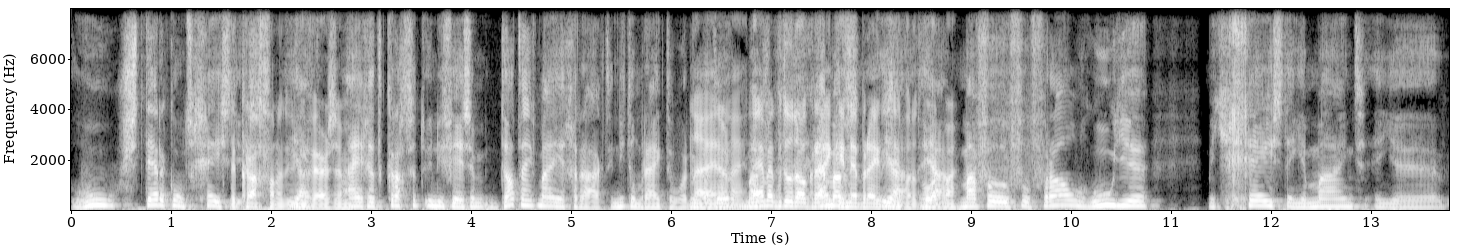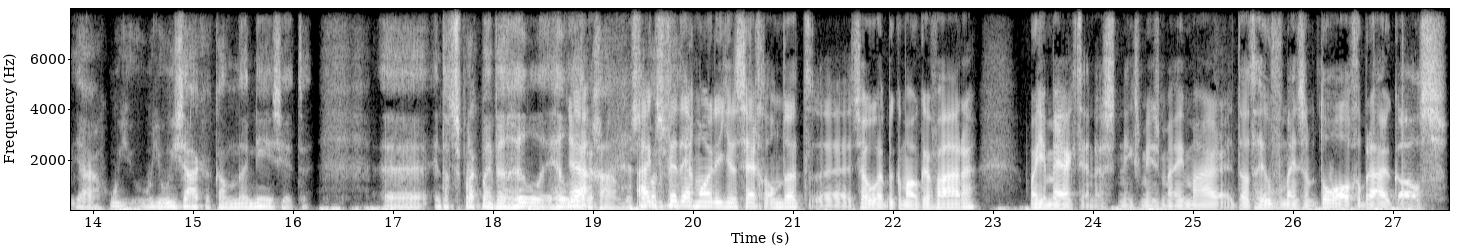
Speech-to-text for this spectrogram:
hoe sterk ons geest De is. kracht van het Ja, universum. Eigen het kracht van het universum. Dat heeft mij geraakt. Niet om rijk te worden. Nee, maar, nee, nee. nee, maar ik bedoel ook ja, rijk maar- in de brede ja, zin van het woord. ja, maar maar voor, voor, vooral hoe je met je geest en je mind en je, ja, hoe, je, hoe, je, hoe je zaken kan eh, neerzetten. Eh, en dat sprak mij wel heel, heel Ja. erg aan. Dus Ah, dat ik vind het echt mooi dat je het zegt, omdat eh, zo heb ik hem ook ervaren. Maar je merkt, en daar is niks mis mee, maar dat heel veel mensen hem toch wel gebruiken als,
